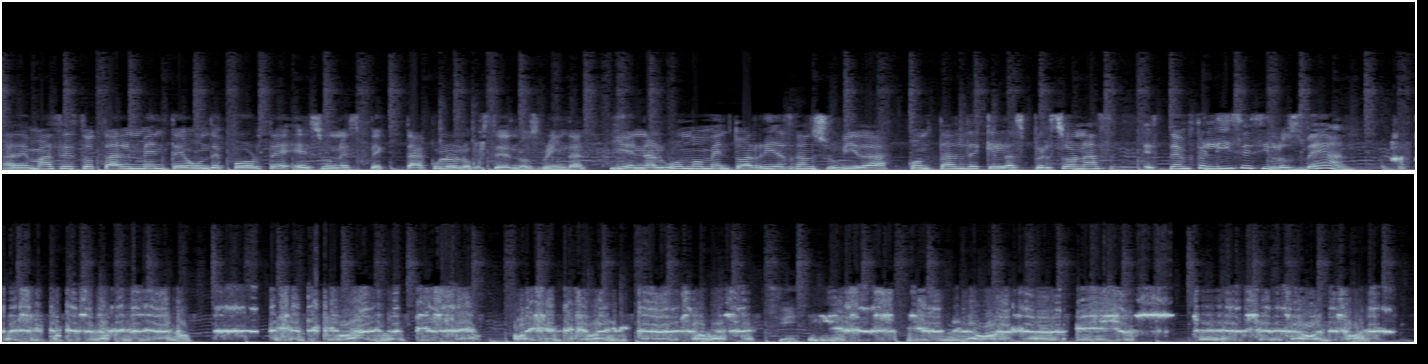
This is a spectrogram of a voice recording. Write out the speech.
Además es totalmente un deporte, es un espectáculo lo que ustedes nos brindan y en algún momento arriesgan su vida con tal de que las personas estén felices y los vean. Pues sí, empieza la finalidad, ¿no? Hay gente que va a divertirse o hay gente que va a gritar, a desahogarse. Sí. Y, es, y es mi labor hacer que ellos se, se desahoguen de esa manera.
